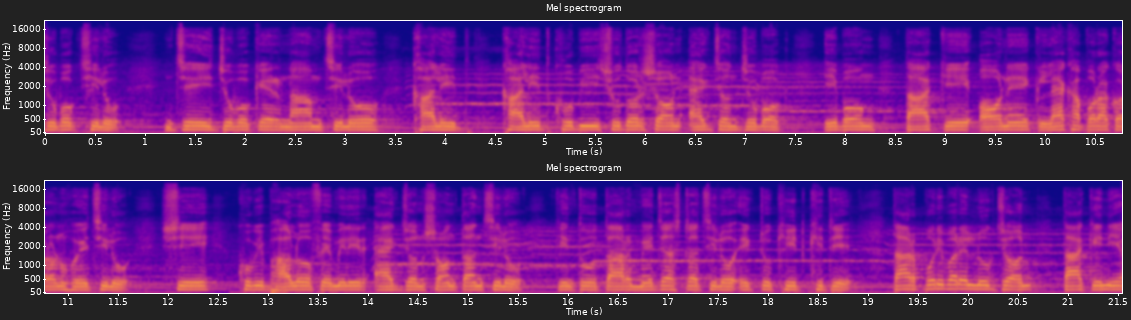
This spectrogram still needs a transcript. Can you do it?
যুবক ছিল, যেই যুবকের নাম ছিল খালিদ। খালিদ খুবই সুদর্শন একজন যুবক এবং তাকে অনেক লেখাপড়া করানো হয়েছিল। সে খুবই ভালো ফ্যামিলির একজন সন্তান ছিল, কিন্তু তার মেজাজটা ছিল একটু খিটখিটে। তার পরিবারের লোকজন তাকে নিয়ে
